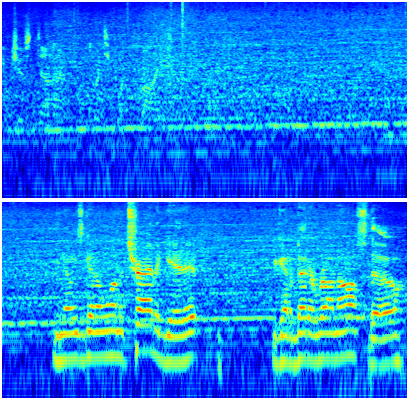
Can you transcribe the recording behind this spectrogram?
You've just done at 20.5. You know he's gonna want to try to get it. You got a better run off though.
